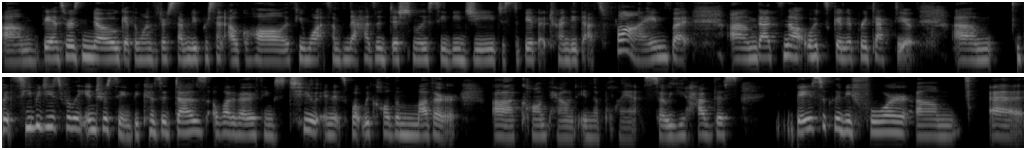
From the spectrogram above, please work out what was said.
um, the answer is no get the ones that are 70% alcohol. If you want something that has additionally cbg just to be a bit trendy that's fine but um, that's not what's going to protect you. Um, but CBG is really interesting because it does a lot of other things too, and it's what we call the mother uh, compound in the plant. So you have this basically before um, uh,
